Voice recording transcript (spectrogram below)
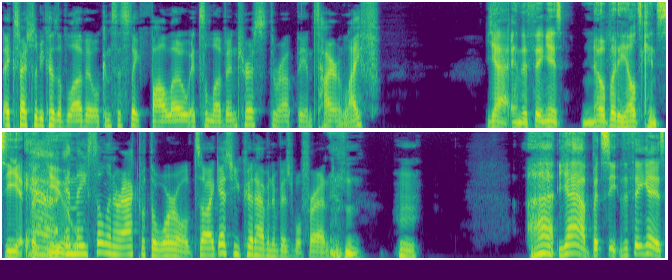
especially because of love, it will consistently follow its love interest throughout the entire life. Yeah, and the thing is, nobody else can see it yeah, but you. and they still interact with the world. So I guess you could have an invisible friend. Mhm. Hmm. Uh, yeah, but see, the thing is,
